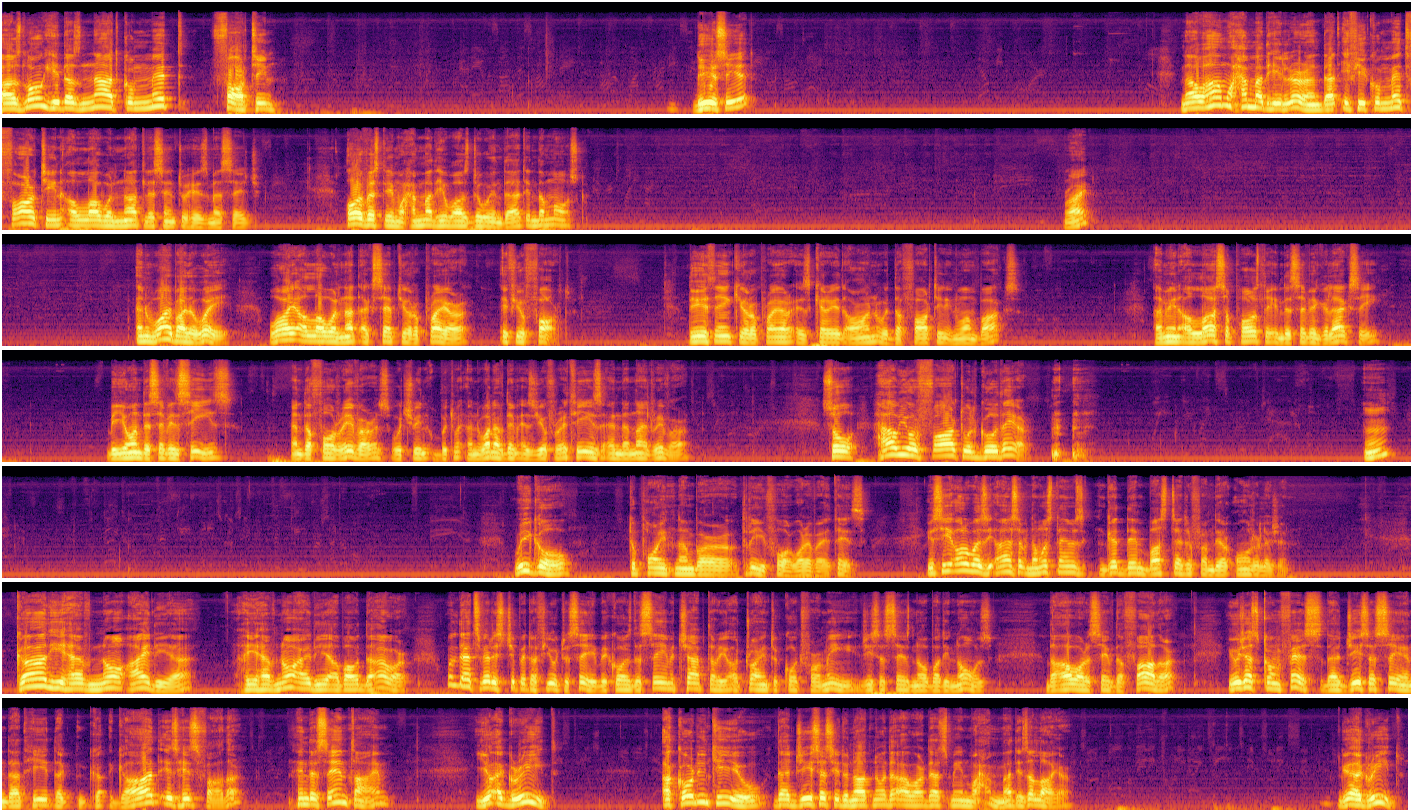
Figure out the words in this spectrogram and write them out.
as long he does not commit farting. Do you see it? Now how Muhammad he learned that if he commit farting, Allah will not listen to his message. Obviously Muhammad he was doing that in the mosque. Right? And why, by the way, why Allah will not accept your prayer if you fart? Do you think your prayer is carried on with the farting in one box? I mean, Allah supposedly in the seven galaxy, beyond the seven seas and the four rivers, which we, between, and one of them is Euphrates and the Nile River. So how your fart will go there? hmm? We go to point number three, four, whatever it is. You see, always the answer of the Muslims get them busted from their own religion. God, he have no idea, he have no idea about the hour. Well, that's very stupid of you to say, because the same chapter you are trying to quote for me, Jesus says nobody knows the hour save the Father. You just confess that Jesus saying that he, the God is his Father. In the same time, you agreed according to you that Jesus he do not know the hour that's mean Muhammad is a liar. You agreed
